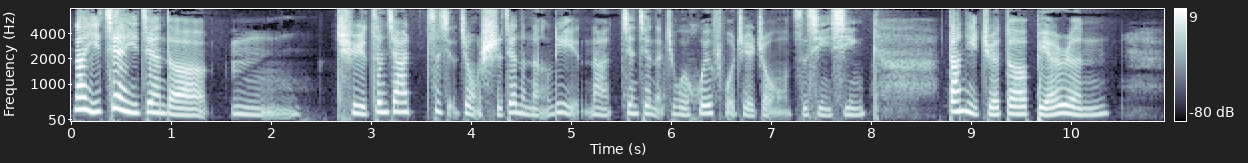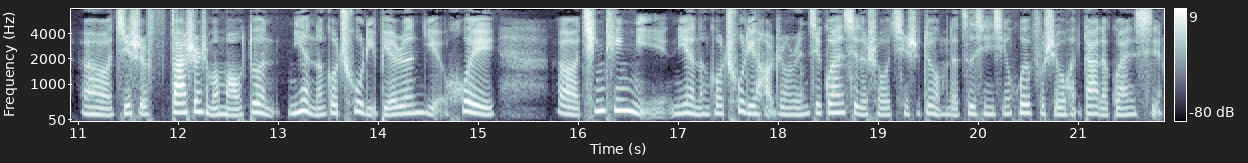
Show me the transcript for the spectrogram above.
那一件一件的，嗯，去增加自己的这种实践的能力，那渐渐的就会恢复这种自信心。当你觉得别人，呃，即使发生什么矛盾，你也能够处理，别人也会，呃，倾听你，你也能够处理好这种人际关系的时候，其实对我们的自信心恢复是有很大的关系。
